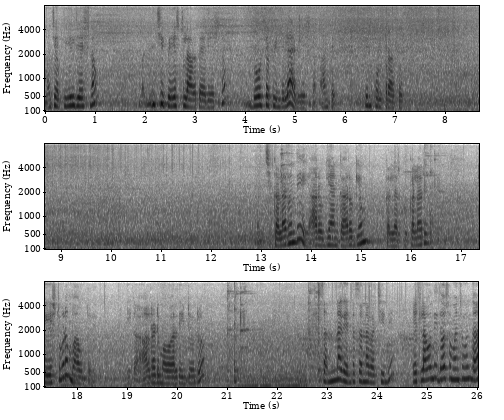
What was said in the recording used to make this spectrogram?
మంచిగా పీల్ చేసినాం. మంచి పేస్ట్ లాగా తయారు చేసినాం. దోశ పిండిలో యాడ్ చేసినాం. అంతే. సింపుల్ ప్రాసెస్. మంచి కలర్ ఉంది. ఆరోగ్యానికి ఆరోగ్యం కలర్కు కలర్. టేస్ట్ కూడా బాగుంటుంది. ఇక ఆల్రెడీ మా వారు తింటుండ్రు. సన్నగా ఎంత సన్నగా వచ్చింది? ఎట్లా ఉంది? దోశ మంచిగా ఉందా?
